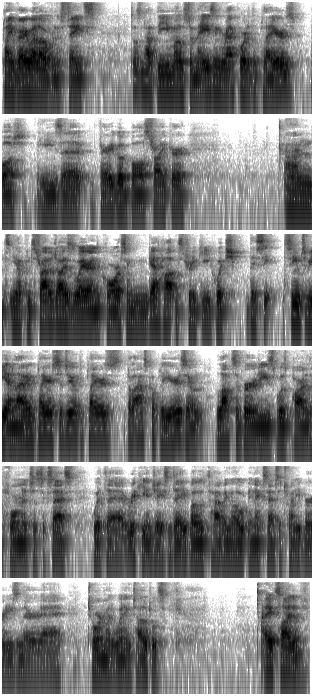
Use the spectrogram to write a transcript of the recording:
playing very well over in the states. Doesn't have the most amazing record of the players, but he's a very good ball striker and you know can strategize his way around the course and get hot and streaky, which they se- seem to be allowing players to do with the players the last couple of years. You know, lots of birdies was part of the formula to success with uh, Rickie and Jason Day both having in excess of twenty birdies in their uh, tournament winning totals. Outside of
